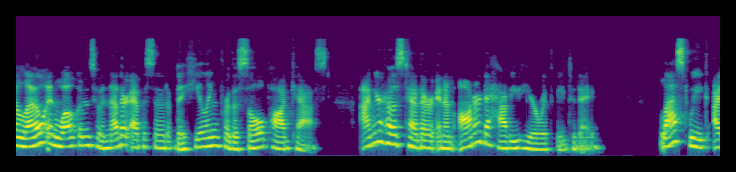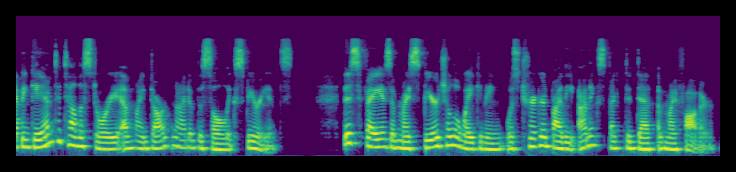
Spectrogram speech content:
Hello, and welcome to another episode of the Healing for the Soul podcast. I'm your host, Heather, and I'm honored to have you here with me today. Last week, I began to tell the story of my dark night of the soul experience. This phase of my spiritual awakening was triggered by the unexpected death of my father.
